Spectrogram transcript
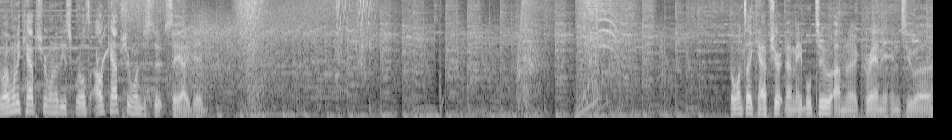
Do I want to capture one of these squirrels? I'll capture one just to say I did. But once I capture it and I'm able to, I'm to cram it into, uh...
